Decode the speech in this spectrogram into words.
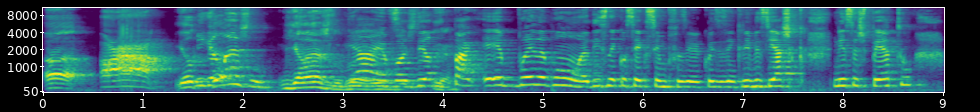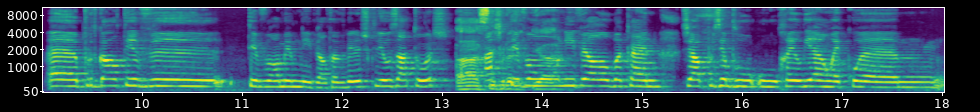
Ah, ele Miguel Ângelo. Miguel Ângelo, Yeah, é a voz dele. Yeah. Pá, é bué da bom. A Disney consegue sempre fazer coisas incríveis e acho que nesse aspecto ah, Portugal teve, teve ao mesmo nível. Estás a ver? Escolheu os atores. Ah, sim, acho que teve um yeah. nível bacana. Já, por exemplo, o Rei Leão é com a. hum,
